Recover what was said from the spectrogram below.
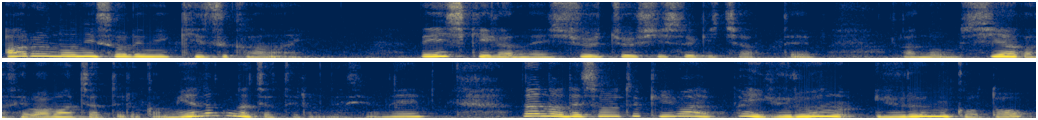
あるのにそれに気づかないで意識がね集中しすぎちゃってあの視野が狭まっちゃってるから見えなくなっちゃってるんですよね。なのでそういう時はやっぱり緩むこと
